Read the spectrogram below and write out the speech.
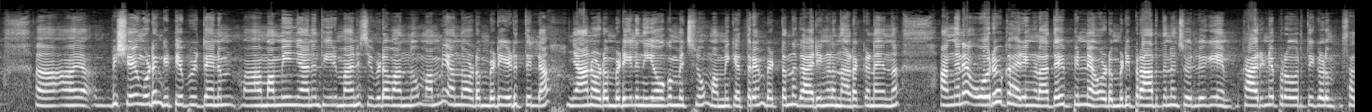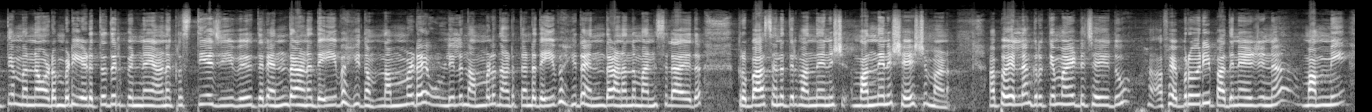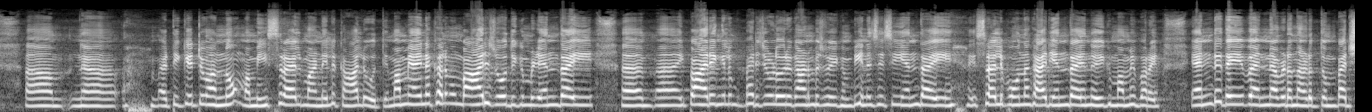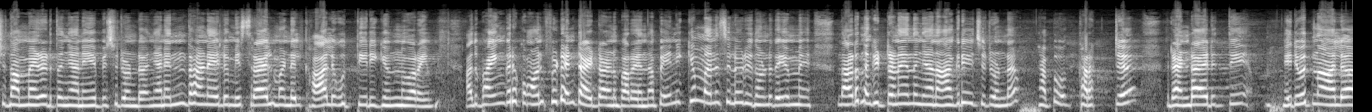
വിഷയം കൂടെ കിട്ടിയപ്പോഴത്തേനും മമ്മിയും ഞാനും തീരുമാനിച്ച് ഇവിടെ വന്നു. മമ്മി അന്ന് ഉടമ്പടി എടുത്തില്ല. ഞാൻ ഉടമ്പടിയിൽ നിയോഗം വെച്ചു. മമ്മിക്ക് എത്രയും പെട്ടെന്ന് കാര്യങ്ങൾ നടക്കണമെന്ന്. അങ്ങനെ ഓരോ കാര്യങ്ങൾ അതേ പിന്നെ ഉടമ്പടി പ്രാർത്ഥന ചൊല്ലുകയും കാരുണ്യ പ്രവർത്തികളും സത്യം പറഞ്ഞ ഉടമ്പടി എടുത്തതിൽ പിന്നെയാണ് ക്രിസ്തീയ ജീവിതത്തിൽ എന്താണ് ദൈവഹിതം. നമ്മുടെ ഉള്ളിൽ നമ്മൾ നടത്തേണ്ട ദൈവഹിതം എന്താണെന്ന് മനസ്സിലായത് കൃപാസനത്തിൽ വന്നതിന് വന്നതിന് ശേഷമാണ്. അപ്പോൾ എല്ലാം കൃത്യമായിട്ട് ചെയ്തു. ഫെബ്രുവരി പതിനേഴിന് മമ്മി ടിക്കറ്റ് വന്നു. മമ്മി ഇസ്രായേൽ മണ്ണിൽ കാലുകുത്തി. മമ്മി അതിനേക്കാൾ മുമ്പ് ആര് ചോദിക്കുമ്പോഴേ എന്തായി? ഇപ്പോൾ ആരെങ്കിലും പരിചയമുള്ളവർ കാണുമ്പോൾ ചോദിക്കും ബീന ചേച്ചി എന്തായി? ഇസ്രായേൽ പോകുന്ന കാര്യം എന്തായി എന്ന് ചോദിക്കും. മമ്മി പറയും എന്റെ ദൈവം എന്നെ അവിടെ നടത്തും. പരിശുദ്ധ അമ്മയുടെ അടുത്ത് ഞാൻ ഏൽപ്പിച്ചിട്ടുണ്ട്. ഞാൻ എന്താണേലും ഇസ്രായേൽ മണ്ണിൽ കാൽ കുത്തിയിരിക്കും എന്ന് പറയും. അത് ഭയങ്കര കോൺഫിഡന്റ് ആയിട്ടാണ് പറയുന്നത്. അപ്പോൾ എനിക്കും മനസ്സിലൊരു ഇതുണ്ട് ദൈവമേ നടന്ന് കിട്ടണമെന്ന് ഞാൻ ആഗ്രഹിച്ചിട്ടുണ്ട്. അപ്പോൾ കറക്റ്റ് രണ്ടായിരത്തി ഇരുപത്തിനാല്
